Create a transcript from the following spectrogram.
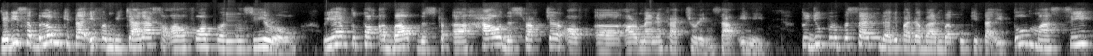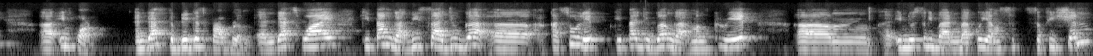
Jadi sebelum kita even bicara soal 4.0, we have to talk about the uh, how the structure of uh, our manufacturing saat ini. 70% daripada bahan baku kita itu masih uh, import. And that's the biggest problem. And that's why kita nggak bisa juga uh, sulit, kita juga nggak meng-create um, industri bahan baku yang sufficient.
